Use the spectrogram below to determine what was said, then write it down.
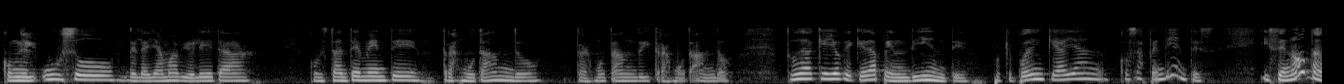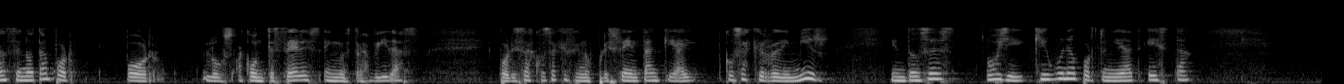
con el uso de la llama violeta, constantemente transmutando, transmutando y transmutando todo aquello que queda pendiente, porque pueden que hayan cosas pendientes y se notan, se notan por por los aconteceres en nuestras vidas, por esas cosas que se nos presentan, que hay cosas que redimir. Entonces, oye, qué buena oportunidad esta,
